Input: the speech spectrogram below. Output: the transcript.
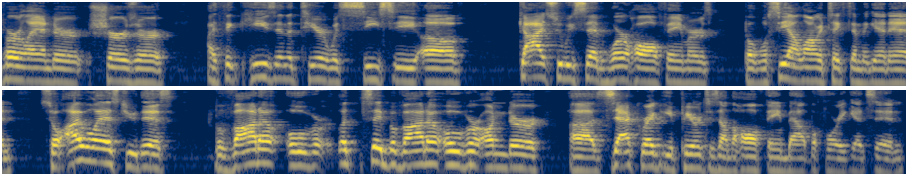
Verlander, Scherzer. I think he's in the tier with CC of guys who we said were Hall of Famers, but we'll see how long it takes them to get in. So I will ask you this: Bovada over, let's say Bovada over under uh, Zack Greinke appearances on the Hall of Fame bout before he gets in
